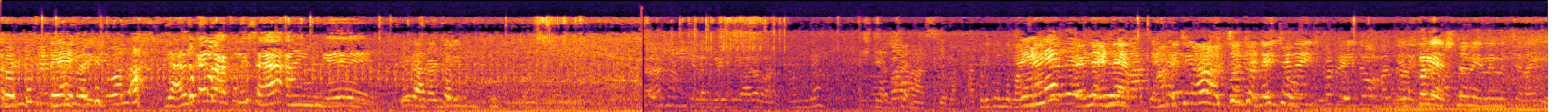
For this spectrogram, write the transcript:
ಗಂಡು ಗಂಡಲ್ಲ ಹೆಣ್ಣಿದೆ ಎರಡು ಕೈ ಹಾಕಲಿ ಸಾ ಹಂಗೆ ಅರ್ಶನ ಏನೇನು ಚೆನ್ನಾಗಿ.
